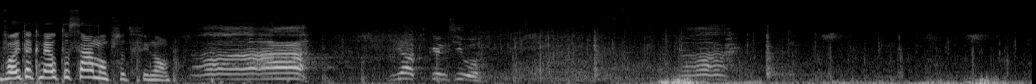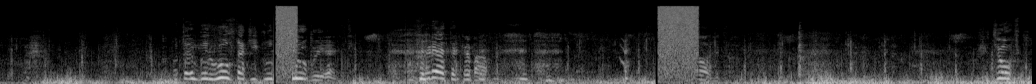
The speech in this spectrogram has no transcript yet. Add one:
Wojtek miał to samo przed chwilą. A, jak kręciło. A. Bo ten brwów taki kur... gruby jest. Retę. Życiówki. Życiówki,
